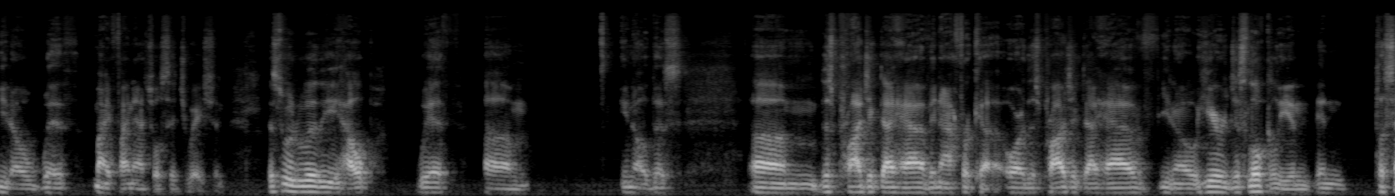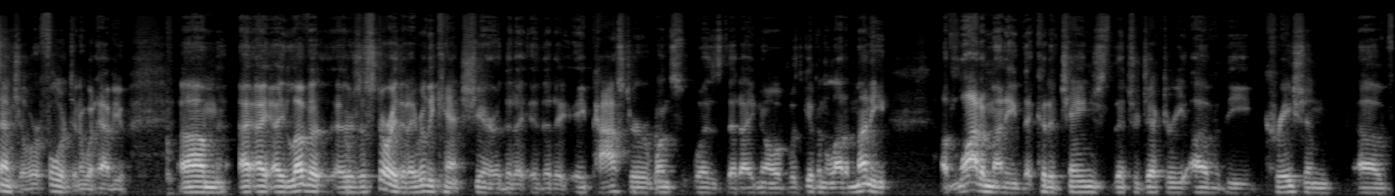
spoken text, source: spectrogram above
you know, with my financial situation. This would really help with, um, you know, this um, this project I have in Africa or this project I have, you know, here just locally in, in Placentia or Fullerton or what have you. Um, I, I, love it. There's a story that I really can't share that I, that a, a, pastor once was that I know of was given a lot of money, a lot of money that could have changed the trajectory of the creation of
